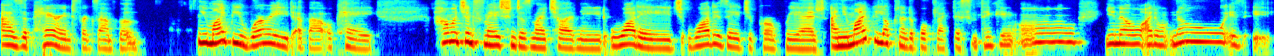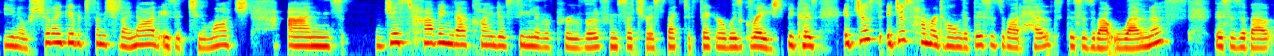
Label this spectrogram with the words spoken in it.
as a parent, for example, you might be worried about, okay, how much information does my child need? What age? What is age appropriate? And you might be looking at a book like this and thinking, oh, you know, I don't know. Is it, you know, should I give it to them? Should I not? Is it too much? And just having that kind of seal of approval from such a respected figure was great because it just it just hammered home that this is about health this is about wellness this is about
